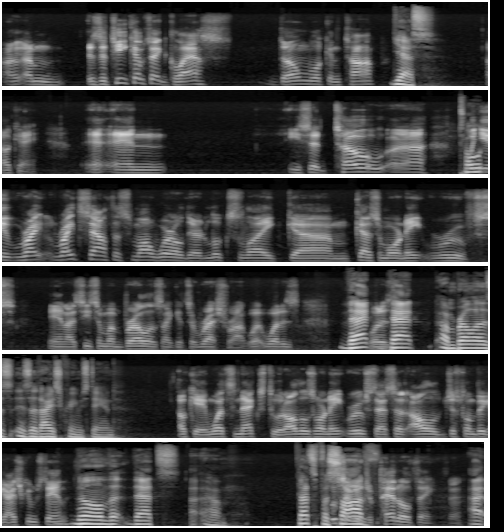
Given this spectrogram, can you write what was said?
I, I'm is the teacups that glass dome looking top? Yes, Okay, and you said toe. Uh, Toad. when you right right south of Small World, there looks like um, kind of some ornate roofs, and I see some umbrellas, like it's a restaurant. What what is that What is- that umbrellas is an ice cream stand. okay? And what's next to it? All those ornate roofs. That's it, all just one big ice cream stand. No, that that's um, that's Looks like facade. a Geppetto thing. I,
